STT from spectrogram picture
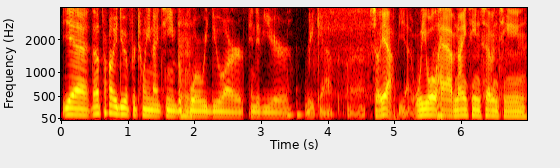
Yeah, that'll probably do it for 2019 Mm-hmm. before we do our end of year recap. So yeah, Yeah. we will have 1917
